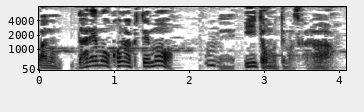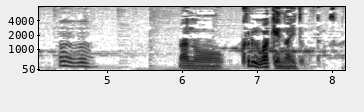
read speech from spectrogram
あの、誰も来なくても、うん。えーいいと思ってますから、うんうん。あの、来るわけないと思ってますか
